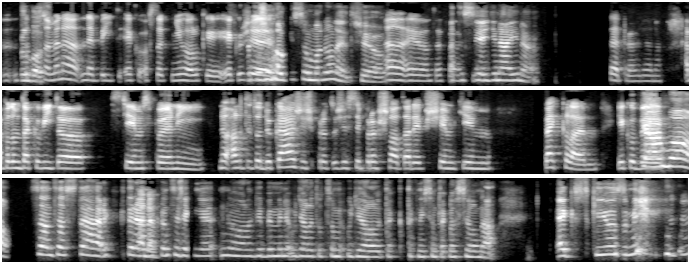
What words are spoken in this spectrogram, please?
co Blbost. to znamená nebýt jako ostatní holky? Jakože... Protože holky jsou monolit, že jo? A, jo to je a ty jsi jediná jiná. To je pravda, no. A potom takový to s tím spojený, no ale ty to dokážeš, protože jsi prošla tady vším tím peklem. Jakoby... Kámo, Sansa Stark, která ano. na konci řekne, no ale kdyby mi neudělali to, co mi udělali, tak, tak nejsem takhle silná. Excuse me. Mm-hmm.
